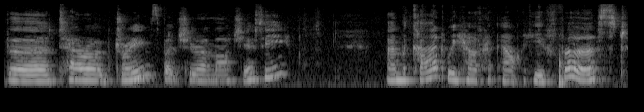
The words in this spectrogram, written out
the Tarot of Dreams by Ciro Marchetti. And the card we have out here first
